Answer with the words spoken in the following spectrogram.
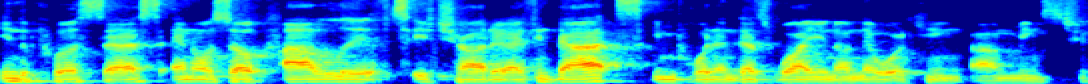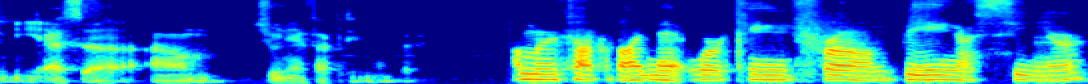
in the process and also uplift each other. I think that's important. That's why you know networking um, means to me as a um, junior faculty member. I'm going to talk about networking from being a senior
